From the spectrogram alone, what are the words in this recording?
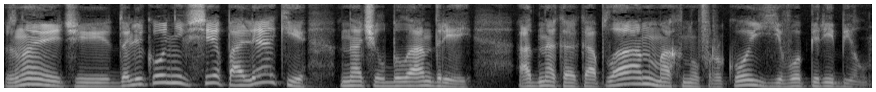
«Знаете, далеко не все поляки», — начал было Андрей, — Однако Каплан, махнув рукой, его перебил.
